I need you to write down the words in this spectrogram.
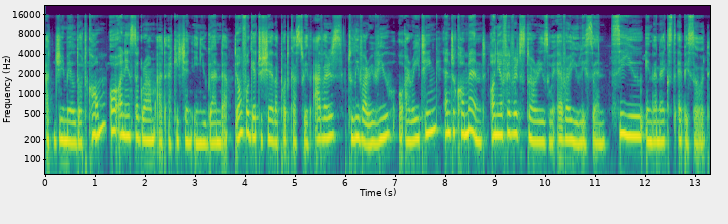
at gmail.com or on Instagram at a kitchen in Uganda. Don't forget to share the podcast with others, to leave a review or a rating, and to comment on your favorite stories wherever you listen. See you in the next episode.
